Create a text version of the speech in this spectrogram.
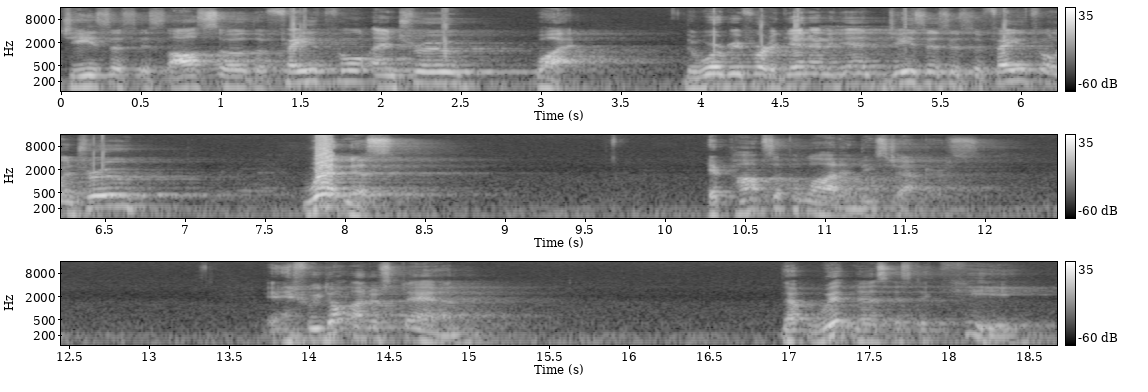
Jesus is also the faithful and true what? The word we've heard again and again. Jesus is the faithful and true witness. It pops up a lot in these chapters. If we don't understand that witness is the key,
